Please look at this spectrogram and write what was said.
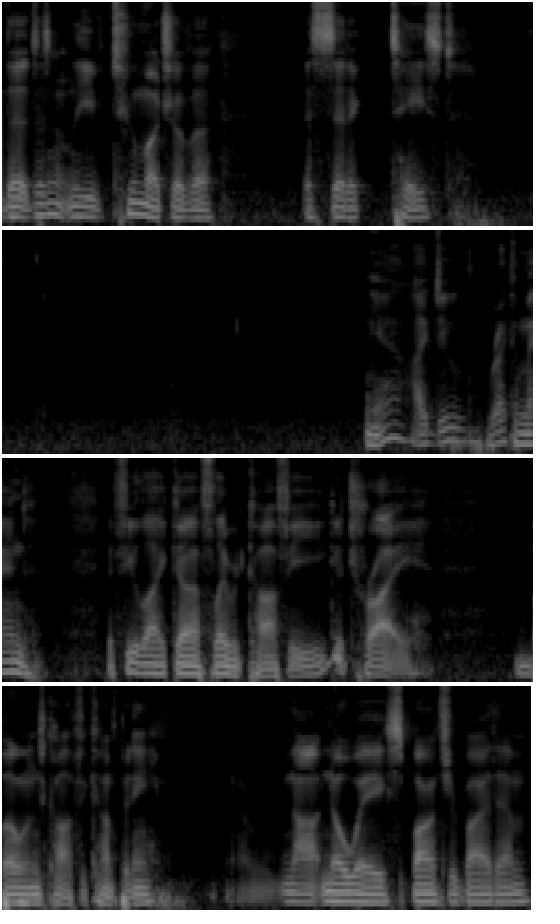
That doesn't leave too much of a acidic taste. Yeah, I do recommend if you like uh, flavored coffee, you could try Bones Coffee Company. Um, not no way sponsored by them,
